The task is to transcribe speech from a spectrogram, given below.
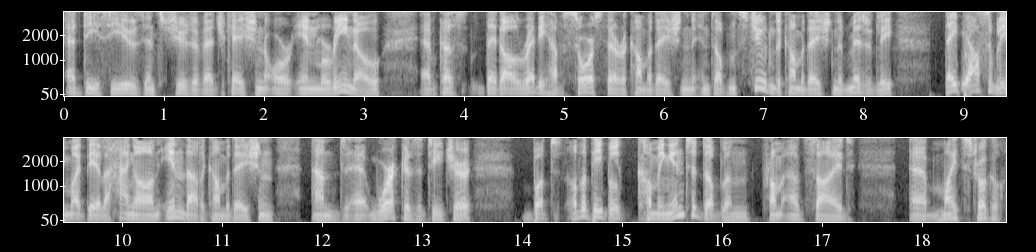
uh, DCU's Institute of Education or in Marino, uh, because they'd already have sourced their accommodation in Dublin, student accommodation, admittedly. They possibly might be able to hang on in that accommodation and uh, work as a teacher, but other people coming into Dublin from outside uh, might struggle.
